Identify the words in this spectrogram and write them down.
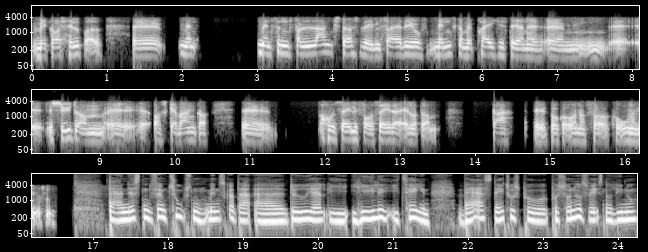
ved godt helbred. Øh, men men sådan for langt størstedelen, så er det jo mennesker med præeksisterende øhm, øh, sygdomme øh, og skavanker, øh, hovedsageligt forårsaget af alderdom, der øh, bukker under for coronavirusen. Der er næsten 5.000 mennesker, der er døde i alt i, i hele Italien. Hvad er status på, på sundhedsvæsenet lige nu?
